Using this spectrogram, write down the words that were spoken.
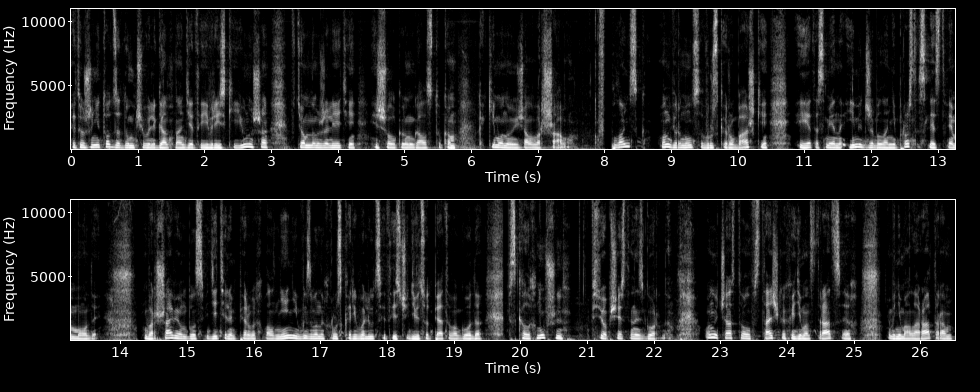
Это уже не тот задумчивый, элегантно одетый еврейский юноша в темном жилете и шелковым галстуком, каким он уезжал в Варшаву. В Плонск он вернулся в русской рубашке, и эта смена имиджа была не просто следствием моды. В Варшаве он был свидетелем первых волнений, вызванных русской революцией 1905 года, всколыхнувших всю общественность города. Он участвовал в стачках и демонстрациях, внимал ораторам,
